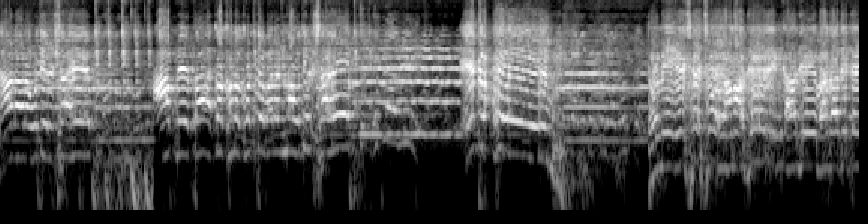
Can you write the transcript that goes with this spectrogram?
না না না, ওদের সাহেব। আপনি তা কখনো করতে পারেন না ওদের সাহেব। তুমি এসেছ আমাদের কাজে বাধা দিতে।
